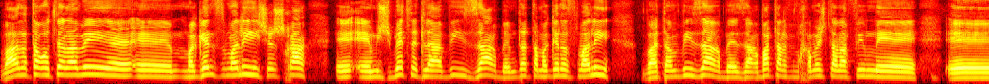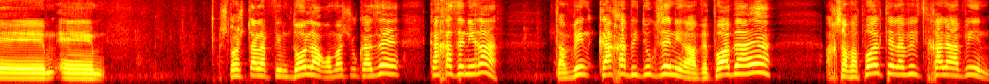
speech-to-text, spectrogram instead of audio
ואז אתה רוצה להביא אה, אה, מגן שמאלי, שיש לך אה, אה, משבצת להביא זר בעמדת המגן השמאלי, ואתה מביא זר באיזה 4,000-5,000 אה, אה, אה, 3,000 דולר או משהו כזה, ככה זה נראה. אתה מבין? ככה בדיוק זה נראה, ופה הבעיה. עכשיו, הפועל תל אביב צריכה להבין,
